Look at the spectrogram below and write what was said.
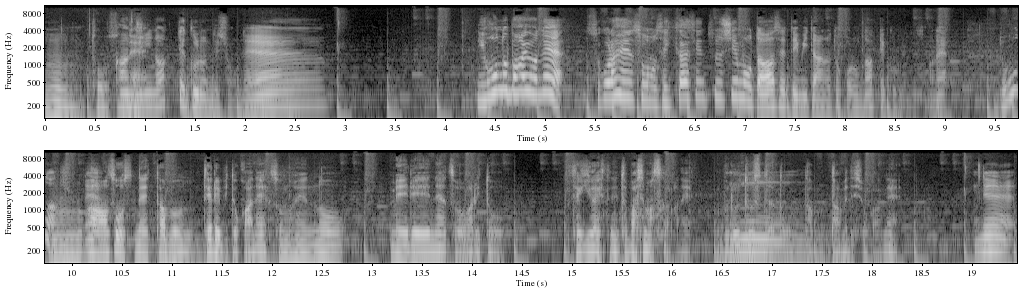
うん、そうです感じにね。なってくるんでしょうね。日本の場合はね、そこら辺、その赤外線通信網と合わせてみたいなところになってくるんですかね。どうなんでしょうね。うんああ、そうですね。多分テレビとかね、その辺の命令のやつは割と赤外線に飛ばしますからね。Bluetooth だとうん多分ダメでしょうからね。ねえ、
